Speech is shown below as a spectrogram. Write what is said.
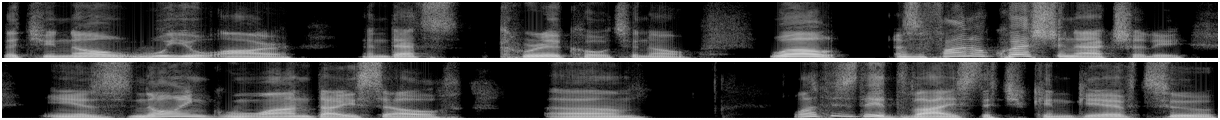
that you know mm-hmm. who you are, and that's critical to know. Well, as a final question, actually, is knowing one thyself. Um, what is the advice that you can give to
